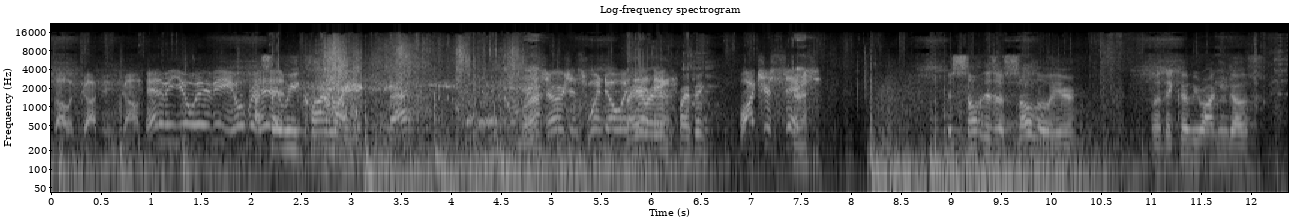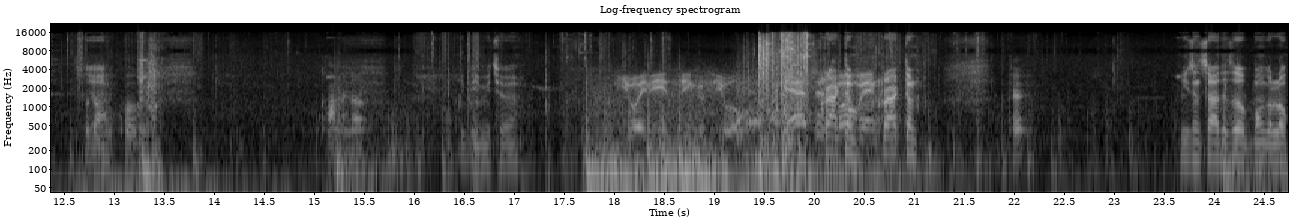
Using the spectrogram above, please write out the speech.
Solid copy. Count. Enemy UAV overhead. I overhead. say we climb like back. Where? Resurgence window is Right here, right ending. here, right ping. Watch your six. Okay. There's so there's a solo here, but they could be rocking ghosts, so Yeah. don't quote me. I'm climbing up. He beat me to it. UAV is being refueled. Gas is Cracked him. moving. Cracked him. Okay. He's inside this little bungalow.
